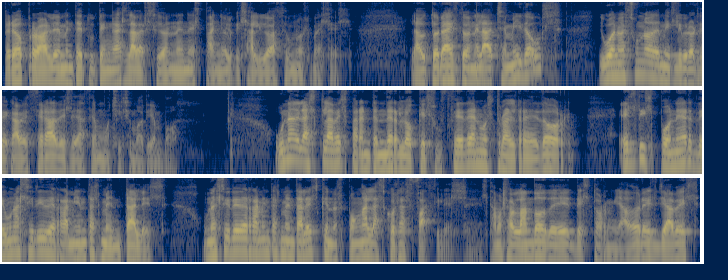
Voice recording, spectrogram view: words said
pero probablemente tú tengas la versión en español que salió hace unos meses. La autora es Donella H. Meadows y bueno, es uno de mis libros de cabecera desde hace muchísimo tiempo. Una de las claves para entender lo que sucede a nuestro alrededor es disponer de una serie de herramientas mentales, una serie de herramientas mentales que nos pongan las cosas fáciles. Estamos hablando de destornilladores, llaves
